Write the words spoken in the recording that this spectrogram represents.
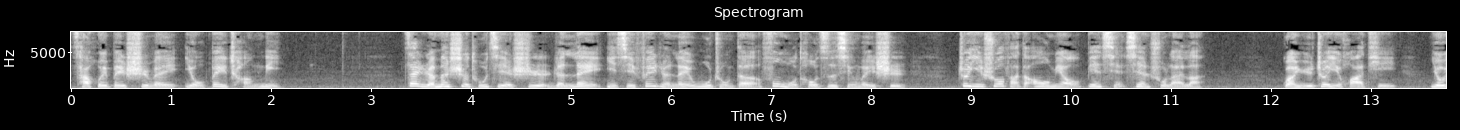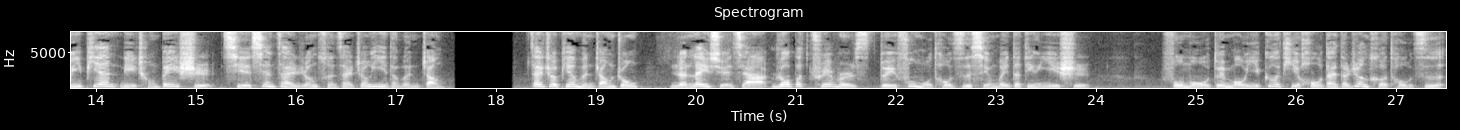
才会被视为有悖常理。在人们试图解释人类以及非人类物种的父母投资行为时，这一说法的奥妙便显现出来了。关于这一话题，有一篇里程碑式且现在仍存在争议的文章。在这篇文章中，人类学家 Robert Travers 对父母投资行为的定义是。父母对某一个体后代的任何投资，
